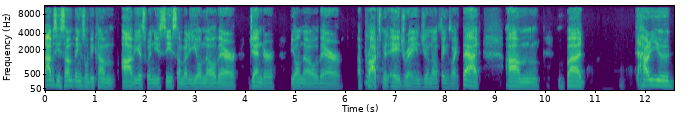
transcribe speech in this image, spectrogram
Obviously, some things will become obvious when you see somebody. You'll know their gender, you'll know their approximate age range, you'll know things like that. Um, but how do you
